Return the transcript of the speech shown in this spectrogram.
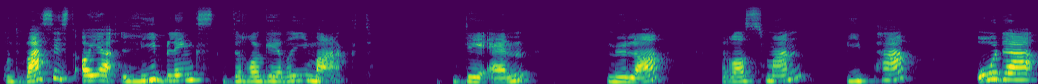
Und was ist euer Lieblingsdrogeriemarkt? DM, Müller, Rossmann, Bipa oder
